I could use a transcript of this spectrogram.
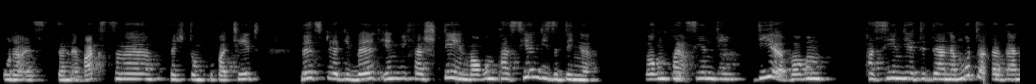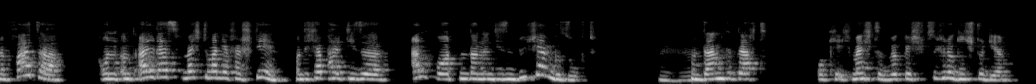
oder als dann Erwachsene Richtung Pubertät, willst du ja die Welt irgendwie verstehen. Warum passieren diese Dinge? Warum passieren ja. die dir? Warum passieren dir deine Mutter, deinem Vater? Und, und all das möchte man ja verstehen. Und ich habe halt diese Antworten dann in diesen Büchern gesucht. Mhm. Und dann gedacht, okay, ich möchte wirklich Psychologie studieren.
